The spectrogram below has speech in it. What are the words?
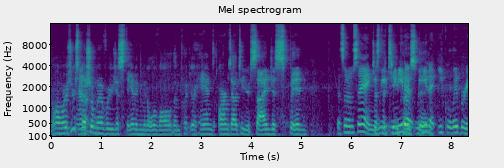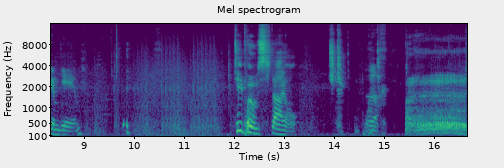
Come on, where's your special move where you just stand in the middle of all of them, put your hands, arms out to your side, and just spin? That's what I'm saying. Just we, the we need a T-pose we need spin. an equilibrium game. T pose style.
